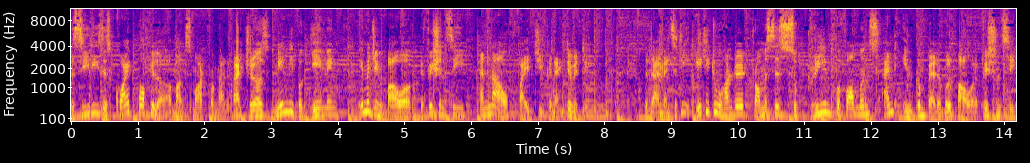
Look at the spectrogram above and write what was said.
The series is quite popular among smartphone manufacturers, mainly for gaming, imaging power, efficiency, and now 5G connectivity. The Dimensity 8200 promises supreme performance and incomparable power efficiency.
